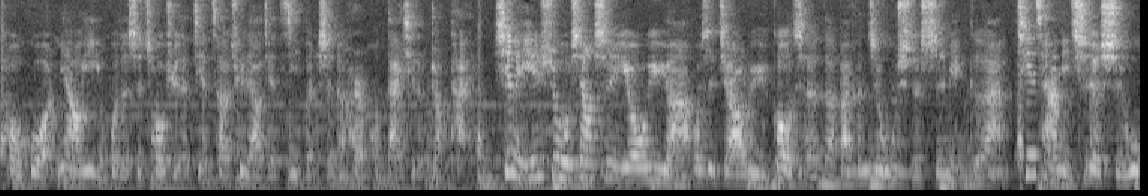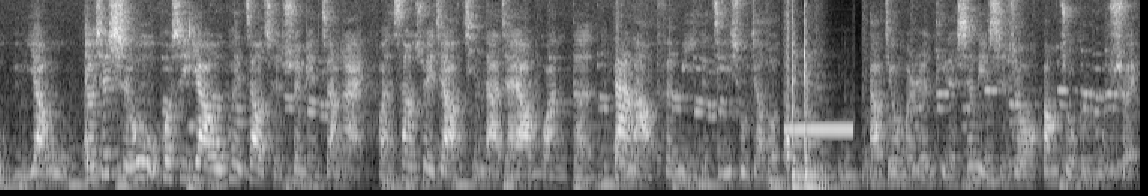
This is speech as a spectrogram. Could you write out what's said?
透过尿液或者是抽血的检测，去了解自己本身的荷尔蒙代谢的状态。心理因素像是忧郁啊，或是焦虑，构成了百分之五十的失眠个案。清查你吃的食物与药物，有些食物或是药物会造成睡眠障碍。晚上睡觉，请大家要关灯，大脑分泌一个激素叫做。了解我们人体的生理时钟，帮助我们入睡。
